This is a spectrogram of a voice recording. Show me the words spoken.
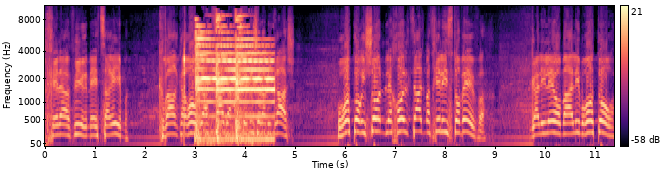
חיל האוויר נעצרים כבר קרוב לצד השני של המגרש. רוטור ראשון לכל צד מתחיל להסתובב. גלילאו מעלים רוטור.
